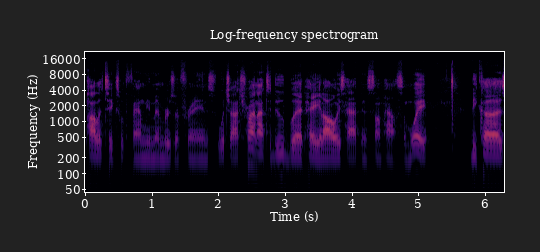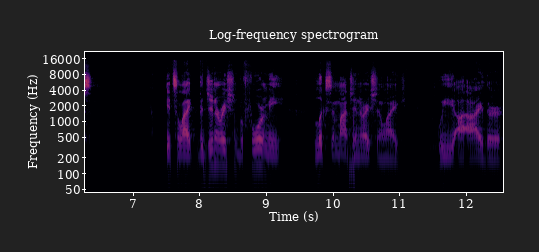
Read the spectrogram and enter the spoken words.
politics with family members or friends, which I try not to do, but hey, it always happens somehow, some way, because it's like the generation before me looks at my generation like we are either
